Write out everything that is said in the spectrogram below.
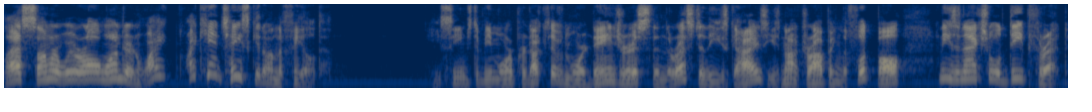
Last summer we were all wondering why why can't Chase get on the field? He seems to be more productive, more dangerous than the rest of these guys. He's not dropping the football and he's an actual deep threat.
